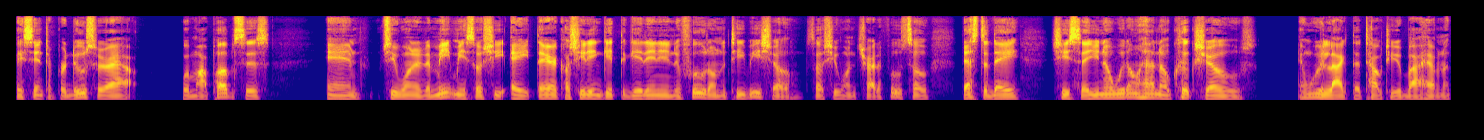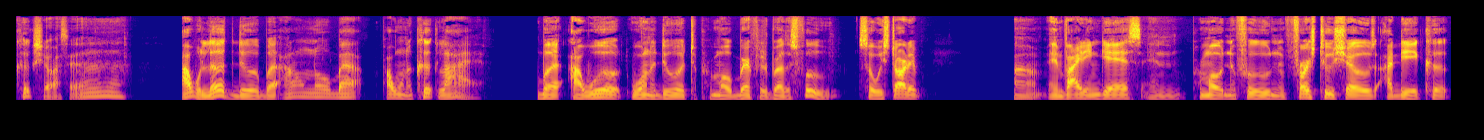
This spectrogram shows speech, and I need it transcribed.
they sent a producer out with my publicist, and she wanted to meet me, so she ate there because she didn't get to get any of the food on the TV show, so she wanted to try the food. So that's the day she said, "You know, we don't have no cook shows, and we'd like to talk to you about having a cook show." I said, "Uh, I would love to do it, but I don't know about if I want to cook live, but I would want to do it to promote Breakfast Brothers food." So we started um, inviting guests and promoting the food. And the first two shows I did cook.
